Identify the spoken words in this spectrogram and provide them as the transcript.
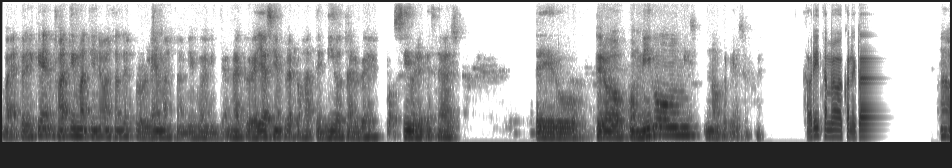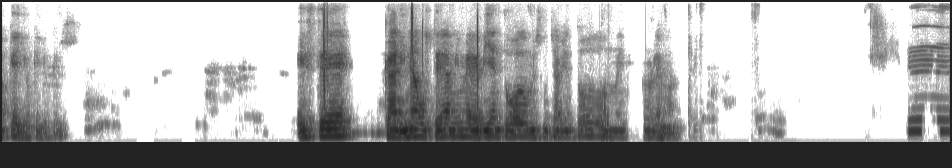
Vaya, pero es que Fátima tiene bastantes problemas también con el internet, pero ella siempre los ha tenido, tal vez es posible que sea eso. Pero, pero conmigo, mis- no, creo que ya se fue. Ahorita me voy a conectar. Ah, ok, ok, ok. Este, Karina, usted a mí me ve bien todo, me escucha bien todo, no hay problema. Mm, No,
